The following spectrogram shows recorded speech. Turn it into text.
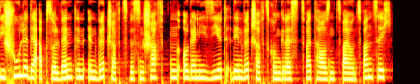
Die Schule der Absolventen in Wirtschaftswissenschaften organisiert den Wirtschaftskongress 2022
